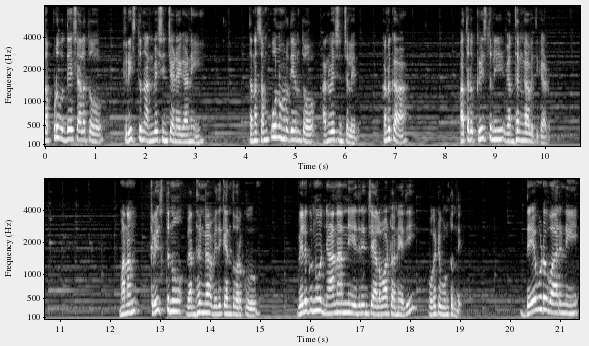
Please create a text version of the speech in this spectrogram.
తప్పుడు ఉద్దేశాలతో క్రీస్తును అన్వేషించాడే గాని తన సంపూర్ణ హృదయంతో అన్వేషించలేదు. కనుక అతడు క్రీస్తుని వ్యర్థంగా వెతికాడు. మనం క్రీస్తును వ్యర్థంగా వెతికేంత వరకు వెలుగును జ్ఞానాన్ని ఎదిరించే అలవాటు అనేది ఒకటి ఉంటుంది. దేవుడు వారిని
